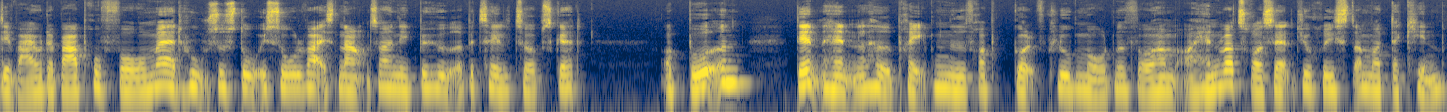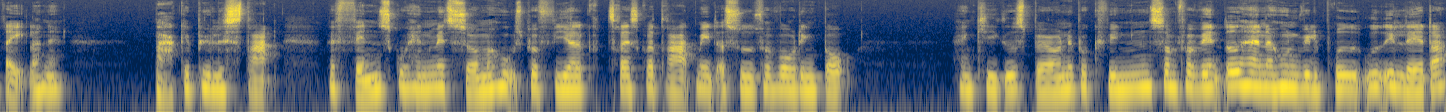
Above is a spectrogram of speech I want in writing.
Det var jo da bare pro forma, at huset stod i Solvejs navn, så han ikke behøvede at betale topskat. Og båden, den handel havde Preben nede fra golfklubben ordnet for ham, og han var trods alt jurist og måtte da kende reglerne. Bakkebølle Strand, hvad fanden skulle han med et sommerhus på 54 kvadratmeter syd for Vordingborg? Han kiggede spørgende på kvinden, som forventede han, at hun ville bryde ud i latter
